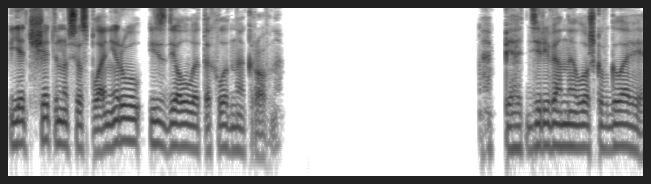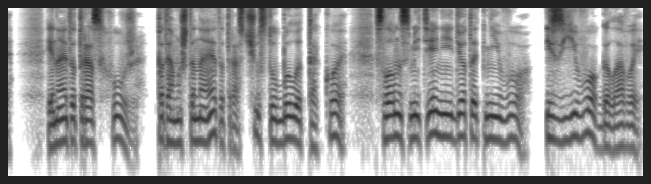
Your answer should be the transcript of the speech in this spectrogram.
Я тщательно все спланировал и сделал это хладнокровно. Опять деревянная ложка в голове. И на этот раз хуже, потому что на этот раз чувство было такое, словно смятение идет от него, из его головы.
